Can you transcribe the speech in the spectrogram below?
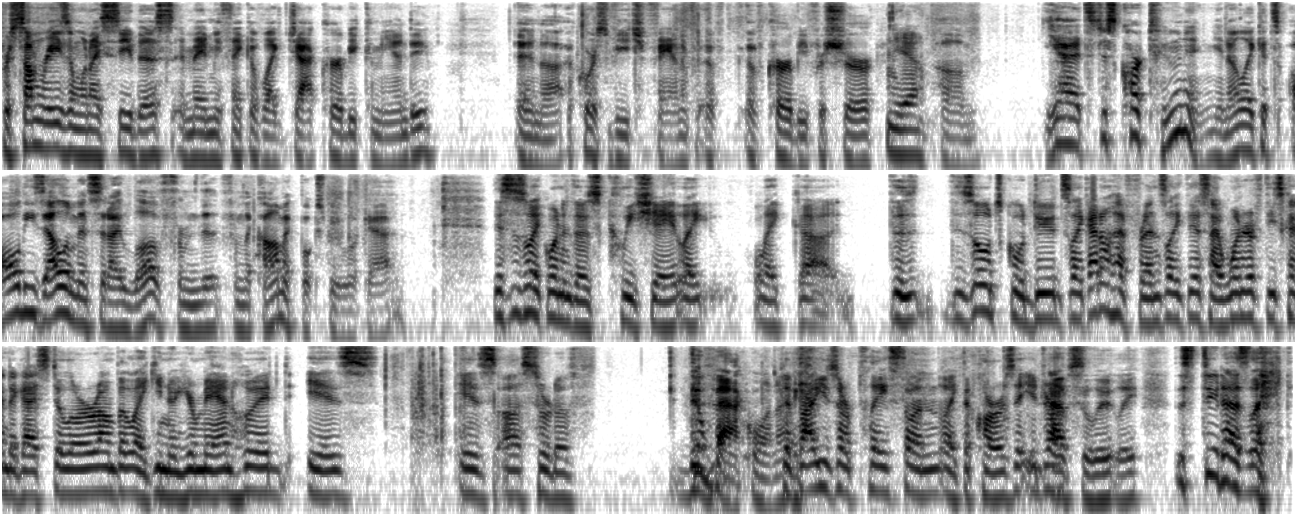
For some reason, when I see this, it made me think of like Jack Kirby Kamandi. And uh, of course, Veitch, fan of, of, of Kirby for sure. Yeah. Yeah, it's just cartooning, you know, like it's all these elements that I love from the from the comic books we look at. this is like one of those cliche like like uh the these old school dudes like I don't have friends like this. I wonder if these kind of guys still are around, but like, you know, your manhood is is uh sort of Go back one. the I- values are placed on like the cars that you drive. Absolutely. This dude has like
